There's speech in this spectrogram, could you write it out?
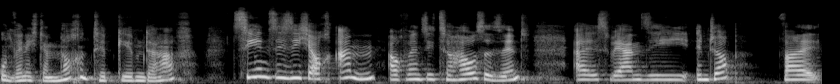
Und wenn ich dann noch einen Tipp geben darf, ziehen Sie sich auch an, auch wenn Sie zu Hause sind, als wären Sie im Job. Weil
